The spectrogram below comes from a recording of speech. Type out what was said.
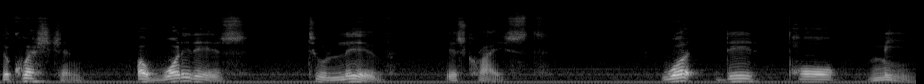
the question of what it is to live is Christ. What did Paul mean?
